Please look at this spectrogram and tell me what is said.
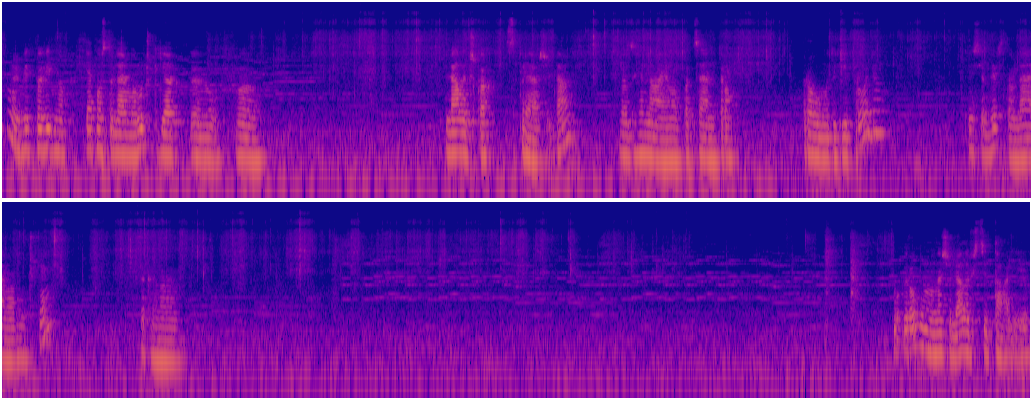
Ну, відповідно, як ми вставляємо ручки, як е, в лялечках з пряжі, так? Розгинаємо по центру, робимо такий проділ і сюди вставляємо ручки, закриваємо. І робимо наші лялечці талію.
